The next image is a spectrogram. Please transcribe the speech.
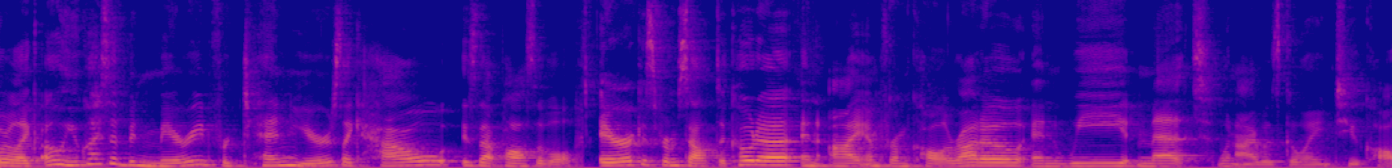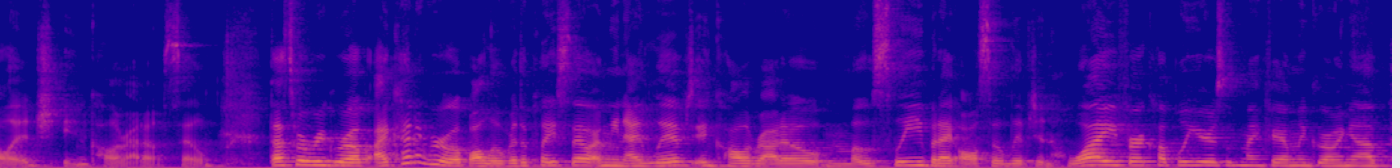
are like, oh, you guys have been married for 10 years? Like, how is that possible? Eric is from South Dakota and I am from Colorado, and we met when I was going to college in Colorado. So that's where we grew up. I kind of grew up all over the place though. I mean, I lived in Colorado mostly, but I also lived in Hawaii for a couple years with my family growing up,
